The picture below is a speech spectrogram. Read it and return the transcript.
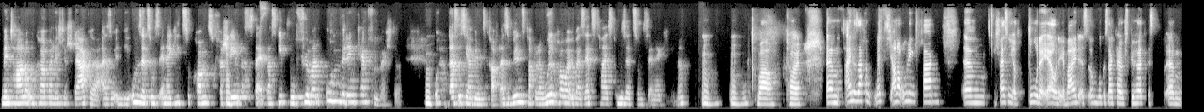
mentale und körperliche Stärke, also in die Umsetzungsenergie zu kommen, zu verstehen, mhm. dass es da etwas gibt, wofür man unbedingt kämpfen möchte. Mhm. Und das ist ja Willenskraft. Also Willenskraft oder Willpower übersetzt heißt Umsetzungsenergie. Ne? Mhm. Mhm. Wow, toll. Ähm, eine Sache möchte ich auch noch unbedingt fragen. Ähm, ich weiß nicht, ob du oder er oder ihr beide es irgendwo gesagt habt, ich gehört, es ähm,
